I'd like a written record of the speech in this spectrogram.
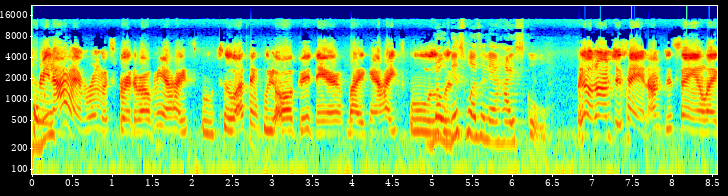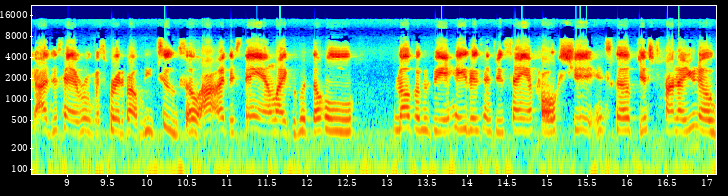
I mean, I have rumors spread about me in high school too. I think we all been there, like in high school. No, was, this wasn't in high school. No, no, I'm just saying. I'm just saying. Like, I just had rumors spread about me too. So I understand, like, with the whole motherfuckers being haters and just saying false shit and stuff, just trying to, you know,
